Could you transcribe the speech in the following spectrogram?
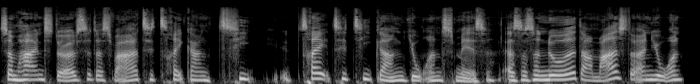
som har en størrelse, der svarer til 3 gange 10, 3 til 10 gange jordens masse. Altså så noget, der er meget større end jorden,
